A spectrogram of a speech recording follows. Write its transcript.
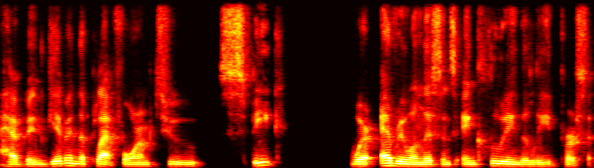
have been given the platform to speak where everyone listens, including the lead person.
